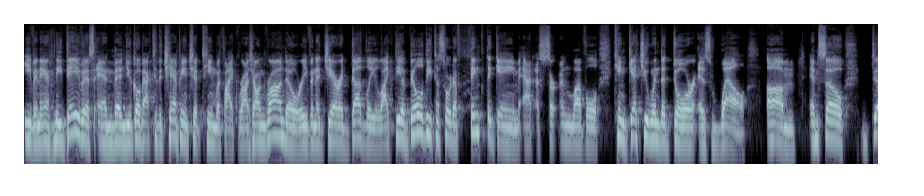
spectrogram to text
even Anthony Davis, and then you go back to the championship team with like Rajon Rondo or even a Jared Dudley, like the ability to sort of think the game at a certain level can get you in the door as well. Um, and so, d-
